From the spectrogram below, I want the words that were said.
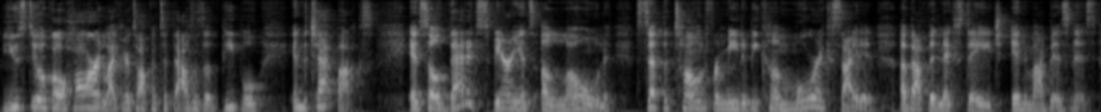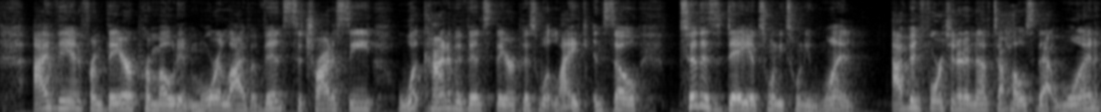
you still go hard like you're talking to thousands of people in the chat box. And so, that experience alone set the tone for me to become more excited about the next stage in my business. I then, from there, promoted more live events to try to see what kind of events therapists would like. And so, to this day in 2021, I've been fortunate enough to host that one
